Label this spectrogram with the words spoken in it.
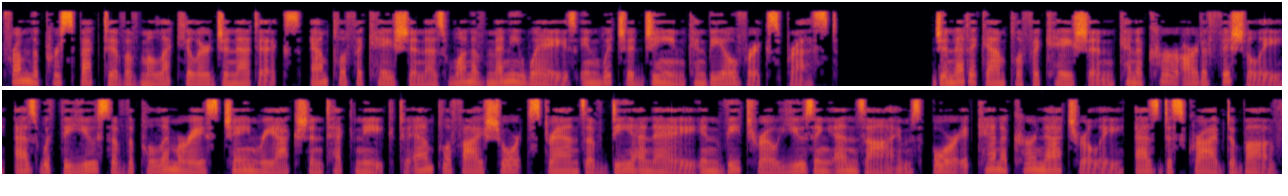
From the perspective of molecular genetics, amplification is one of many ways in which a gene can be overexpressed. Genetic amplification can occur artificially, as with the use of the polymerase chain reaction technique to amplify short strands of DNA in vitro using enzymes, or it can occur naturally, as described above.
